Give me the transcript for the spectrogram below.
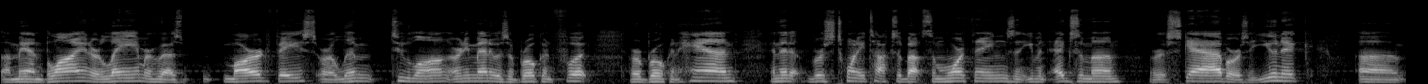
a, man blind or lame or who has marred face or a limb too long, or any man who has a broken foot or a broken hand. And then verse 20 talks about some more things, and even eczema or a scab or as a eunuch, um,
